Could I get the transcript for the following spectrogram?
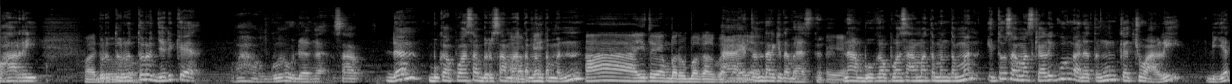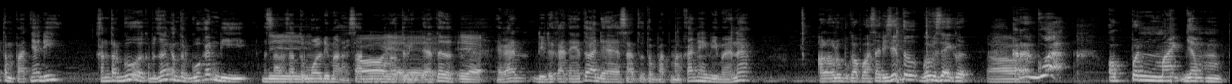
hari Waduh. berturut-turut jadi kayak wow gue udah nggak sa- dan buka puasa bersama Oke. teman-teman ah itu yang baru bakal gua Nah tanya itu ntar kita bahas tuh. Iya. Nah buka puasa sama teman-teman itu sama sekali gue nggak datengin kecuali dia tempatnya di kantor gue. Kebetulan kantor gue kan di, Di- salah satu mall di Makassar, di Oh, Mall iya, iya, tuh. iya. Ya kan di dekatnya itu ada satu tempat makan yang di mana kalau lu buka puasa di situ gue bisa ikut. Oh. Karena gue open mic jam 4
